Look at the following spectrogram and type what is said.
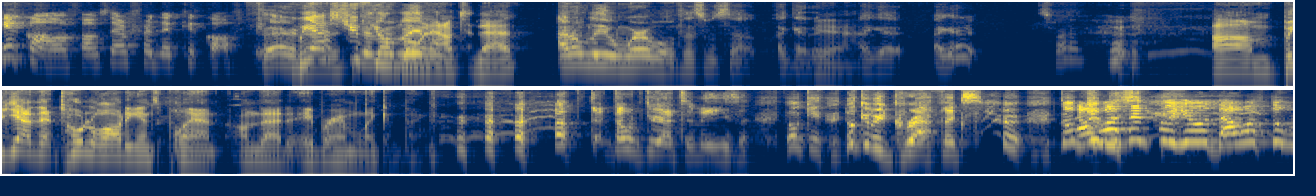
kickoff. I was there for the kickoff. Fair enough We enough. asked you if you I were going in- out to that. I don't believe in werewolves. That's what's up. I got it. Yeah. I got it. I got it. It's fine. Um, but yeah, that total audience plant on that Abraham Lincoln thing. don't do that to me. Isa. Don't give, don't give me graphics. don't That give me. wasn't to you. That was to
